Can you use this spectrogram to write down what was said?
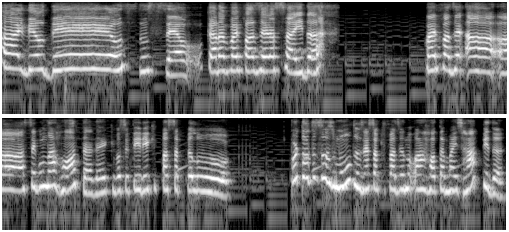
Ai, meu Deus do céu. O cara vai fazer a saída. Vai fazer a, a segunda rota, né? Que você teria que passar pelo por todos os mundos, né? Só que fazendo a rota mais rápida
